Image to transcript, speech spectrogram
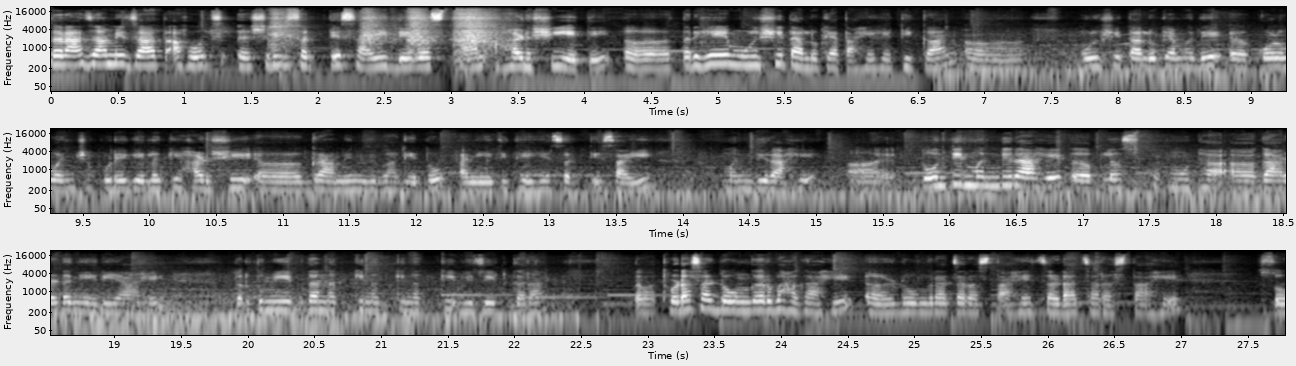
तर आज आम्ही जात आहोत श्री सत्यसाई देवस्थान हडशी येथे. तर हे मुळशी तालुक्यात आहे हे ठिकाण. मुळशी तालुक्यामध्ये अ, कोळवणच्या पुढे गेलं की हडशी ग्रामीण विभाग येतो आणि तिथे हे सत्यसाई मंदिर आहे. दोन तीन मंदिरं आहेत प्लस खूप मोठा गार्डन एरिया आहे. तर तुम्ही एकदा नक्की नक्की नक्की व्हिजिट करा. तर थोडासा डोंगर भाग आहे. डोंगराचा रस्ता आहे चढाचा रस्ता आहे. सो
